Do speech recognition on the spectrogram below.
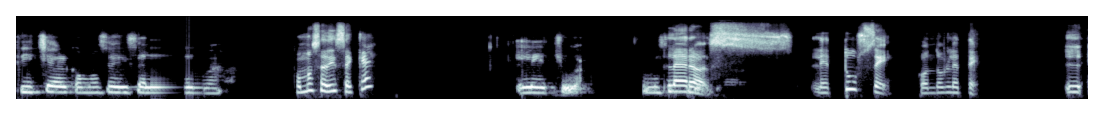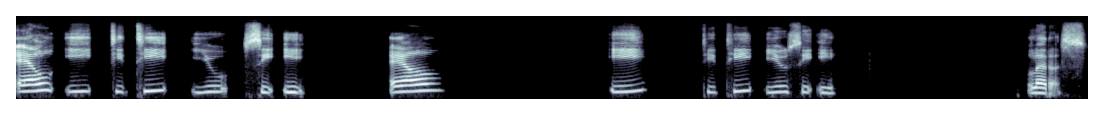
Teacher, ¿cómo se dice lechuga? ¿Cómo se dice qué? Lechuga. Lettuce. Lettuce con doble T. L- L-E-T-T-U-C-E. L-E-T-T-U-C-E. Lettuce.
